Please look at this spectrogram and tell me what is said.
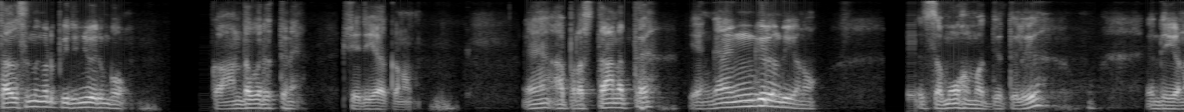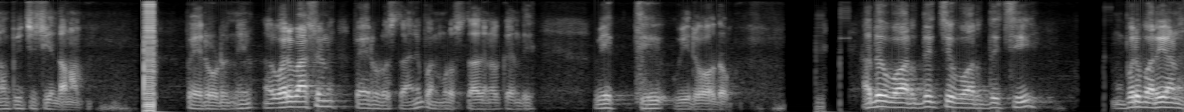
സദസ്സിൽ നിന്ന് ഇങ്ങോട്ട് പിരിഞ്ഞു വരുമ്പോൾ കാന്തപുരത്തിനെ ശരിയാക്കണം. ആ പ്രസ്ഥാനത്തെ എങ്ങനെങ്കിലും എന്ത് ചെയ്യണം സമൂഹ മധ്യത്തിൽ എന്ത് ചെയ്യണം പിച്ചു ചീന്തണം. പേരോടിനെയും അതുപോലെ ഭാഷയാണ് പേരോട് ഉസ്താദിനും ഒക്കെ എന്ത് വ്യക്തി വിരോധം. അത് വർദ്ധിച്ച് വർദ്ധിച്ച് മുപ്പര് പറയാണ്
